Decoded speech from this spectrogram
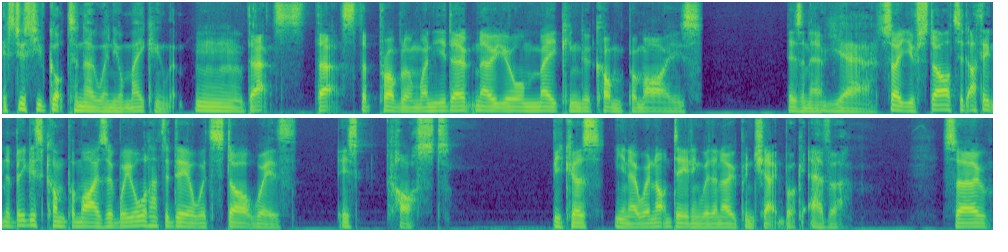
It's just you've got to know when you're making them. Mm, that's that's the problem when you don't know you're making a compromise, isn't it? Yeah. So you've started. I think the biggest compromise that we all have to deal with, start with, is cost, because you know we're not dealing with an open checkbook ever. So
